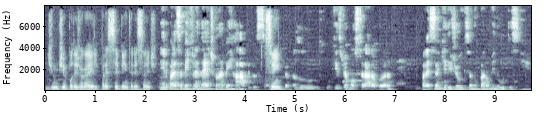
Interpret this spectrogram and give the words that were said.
de um dia poder jogar ele. Parece ser bem interessante. E ele parece ser bem frenético, né? Bem rápido. Assim. Sim. Pelo menos o, o que eles já mostraram agora. Parece ser Hum. aquele jogo que você não para um minuto, assim.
